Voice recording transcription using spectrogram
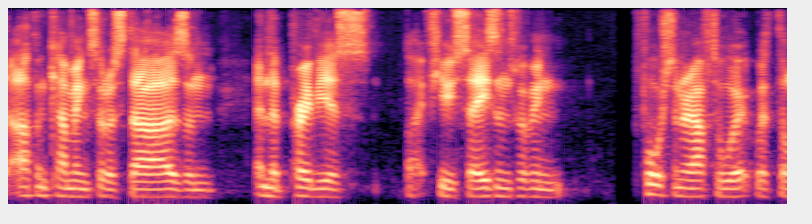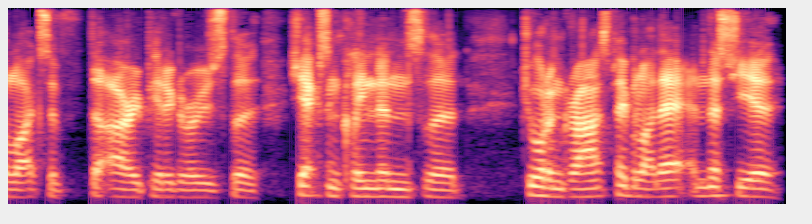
the up and coming sort of stars, and in the previous like few seasons, we've been fortunate enough to work with the likes of the Ari Pettigrews, the Jackson Clendons, the Jordan Grants, people like that. And this year,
